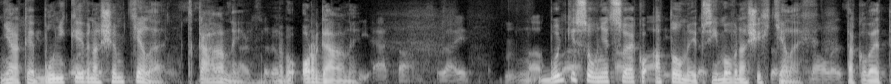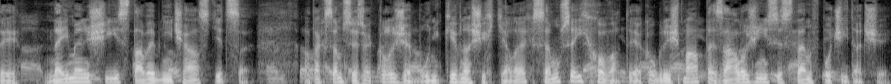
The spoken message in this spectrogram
nějaké buňky v našem těle, tkány nebo orgány. Buňky jsou něco jako atomy přímo v našich tělech, takové ty nejmenší stavební částice. A tak jsem si řekl, že buňky v našich tělech se musí chovat, jako když máte záložní systém v počítači.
